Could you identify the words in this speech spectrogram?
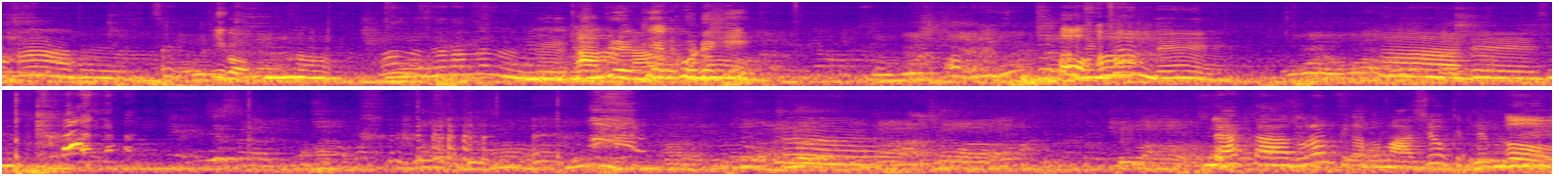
하나, 둘, 셋. 이거 어, 하나, 셋 하면은. 아 그래 그냥 고르기 어, 어, 어, 괜찮은데. 하나, 둘, 셋. 근데 아까 노란띠가 너무 아쉬웠기 때문에 어.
